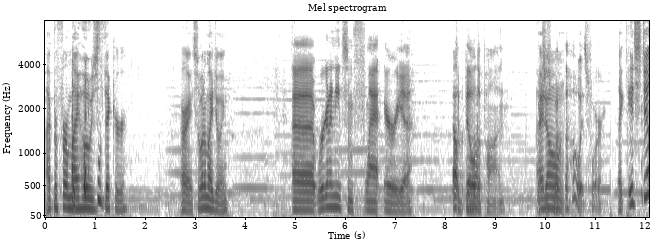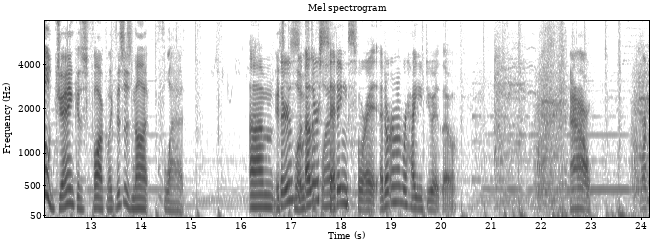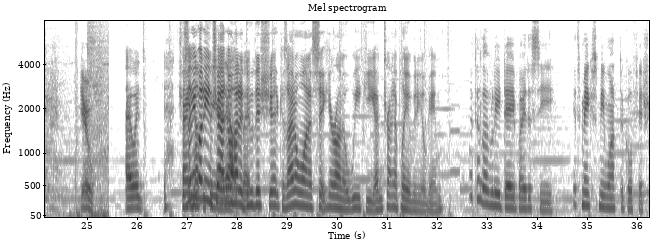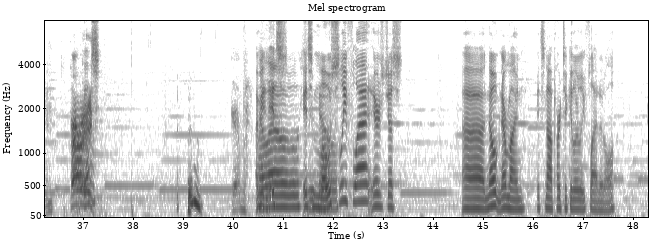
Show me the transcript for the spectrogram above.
I prefer my hose thicker. All right, so what am I doing? Uh, we're gonna need some flat area Oh, to build what? upon. I Which is don't- what the hoe is for. Like, it's still jank as fuck. Like, this is not flat. Um, It's there's other settings for it. I don't remember how you do it though. Ow. Fuck you. I would try. Does and help anybody in figure chat know out, how to but- do this shit? Because I don't want to sit here on a wiki. I'm trying to play a video game. What a lovely day by the sea. It makes me want to go fishing. Birds. Grab. I mean, Hello, it's it's Hugo. mostly flat. There's just uh nope, never mind. It's not particularly flat at all.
